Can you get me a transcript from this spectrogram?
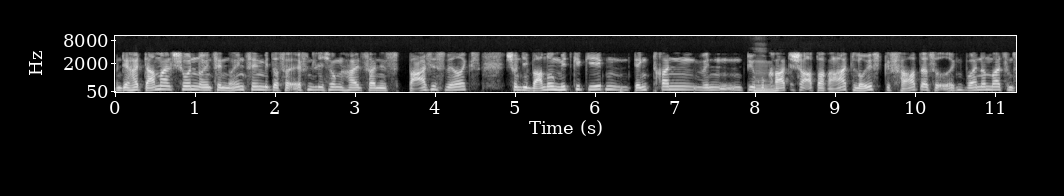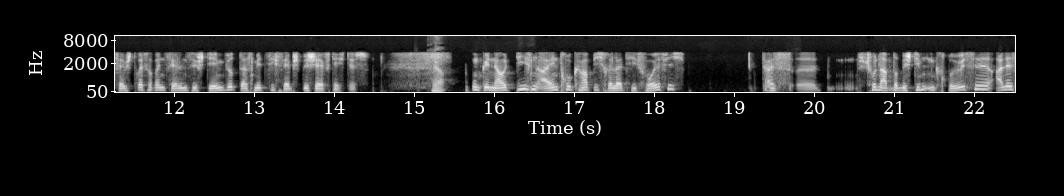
und er hat damals schon 1919 mit der Veröffentlichung halt seines Basiswerks schon die Warnung mitgegeben, denkt dran, wenn ein bürokratischer Apparat läuft Gefahr, dass er irgendwann einmal zum selbstreferenziellen System wird, das mit sich selbst beschäftigt ist. Ja. Und genau diesen Eindruck habe ich relativ häufig dass äh, schon ab einer bestimmten Größe alles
